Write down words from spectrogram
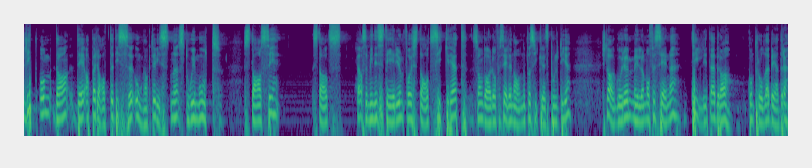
Litt om da det apparatet disse unge aktivistene sto imot. Stasi, stats, altså Ministerium for statssikkerhet, som var det offisielle navnet på sikkerhetspolitiet. Slagordet mellom offiserene 'tillit er bra, kontroll er bedre'.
